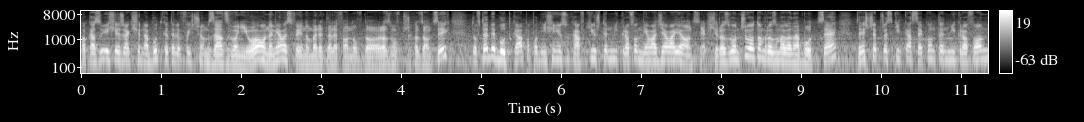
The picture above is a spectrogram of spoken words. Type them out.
okazuje się, że jak się na budkę telefoniczną zadzwoniło, one miały swoje numery telefonów do rozmów przychodzących, to wtedy budka po podniesieniu słuchawki już ten mikrofon miała działający. Jak się rozłączyło tą rozmowę na budce, to jeszcze przez kilka sekund ten mikrofon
